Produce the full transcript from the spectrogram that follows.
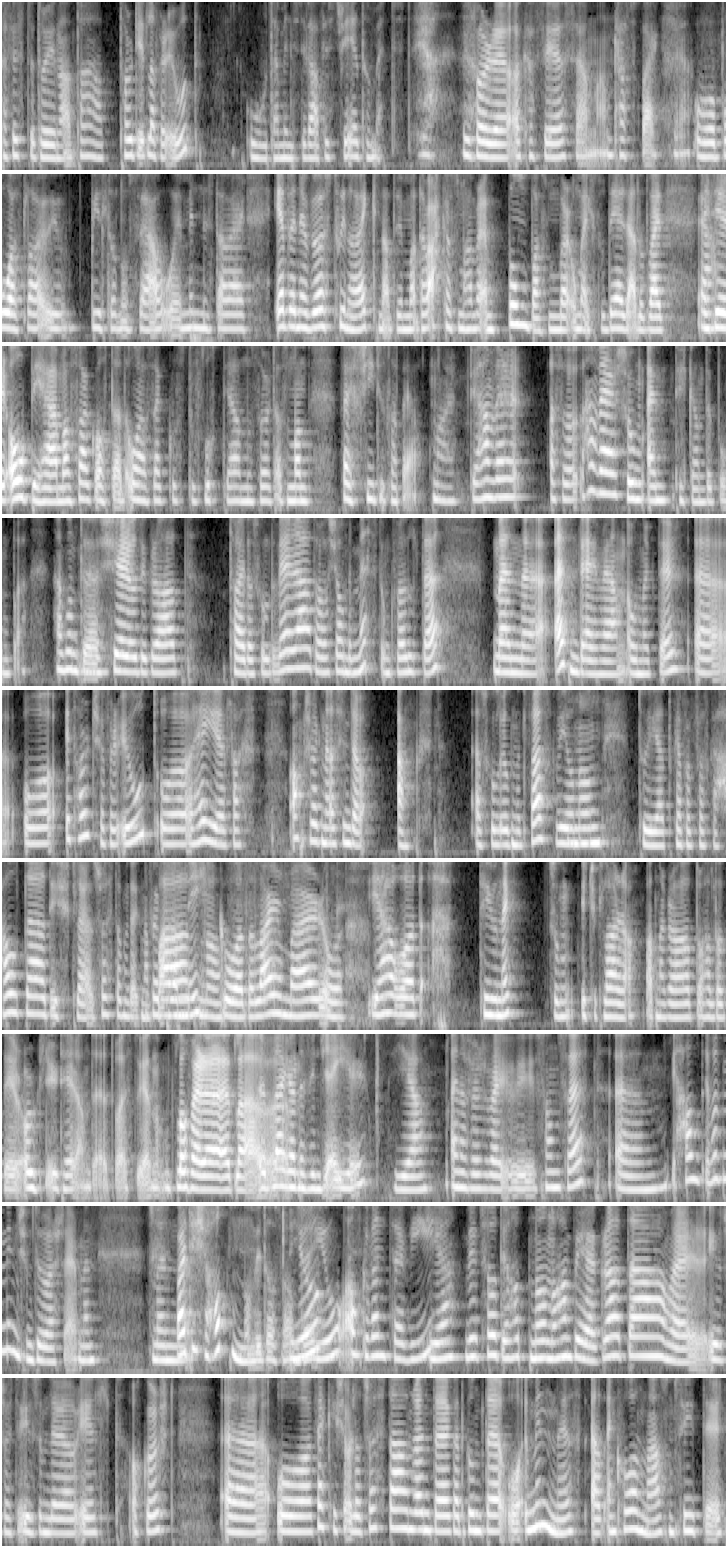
det første togene, da tar de idla for ut. Og oh, da minnes det var først tre du møttes. Ja, vi får uh, av kafé sammen. Kaspar. Ja. Og Båsla og Bilton og Svev, og jeg minnes det var jeg ble nervøs tog inn av vekkene, det var akkurat som han var en bomba som var om å eksplodere, eller du vet, Ja. Det är OP här, man sa gott att åh, han sa kost du flott ja, någon sort. Alltså man får skit att slappa av. Nej, det han var alltså han var som en tickande bomba. Han kunde mm. köra ut i grad, ta det skulle vara, ta sjön det mest om kvällte. Men uh, jeg som det er en vän onykter. Eh uh, och jeg tar ikke för ut och hej fast angstvägna syndrom angst. Jag skulle ut med folk vi och någon mm tog att kaffa folk halda, at att inte klara att trösta med egna barn. För panik och att alarmar och... Ja, och att det är ju näkt som inte klarar barnagrad og halda det är ordentligt irriterande. Det du er noen flåfære, eller... Ett lägre det finns ju Ja, en av först var vi sunset. Um, jeg, halt, jeg var minns om du var der, men... Men var det ikke hotten om vi då så? Jo, jo, onkel väntar vi. Ja, vi såg det hotten någon och han började gråta. Han var uttrött och utsimlerad av ilt och kurst. Uh, og fikk ikke ordentlig trøsta, han rønte hva det kunne, og jeg minnes at en kona som sitter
